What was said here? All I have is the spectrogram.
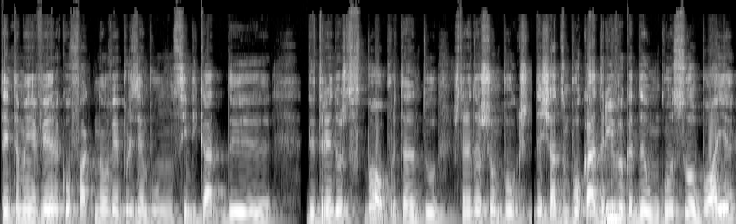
tem também a ver com o facto de não haver, por exemplo, um sindicato de, de treinadores de futebol. Portanto, os treinadores são poucos, deixados um pouco à deriva, cada um com a sua boia,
